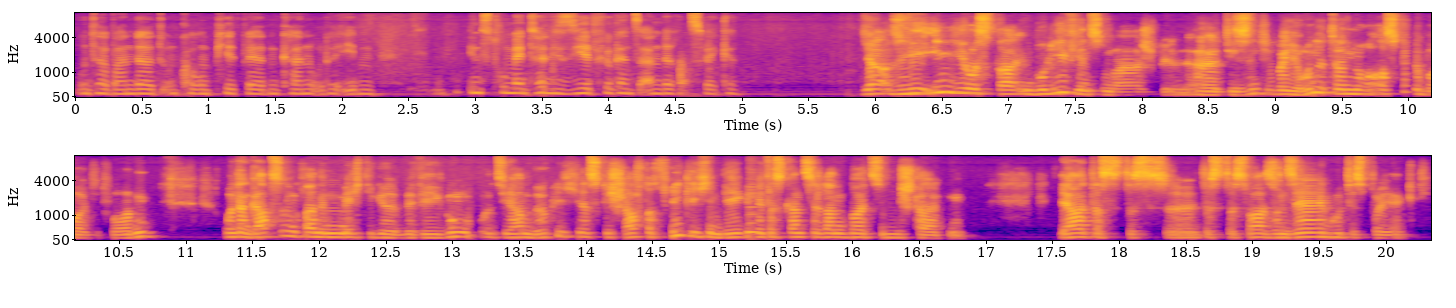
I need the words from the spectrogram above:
unterwandert und korrumpiert werden kann oder eben instrumentalisiert für ganz andere Zwecke. Ja, also die Indios da in Bolivien zum Beispiel, äh, die sind über Jahrhunderte nur ausgebeutet worden. Und dann gab es irgendwann eine mächtige Bewegung und sie haben wirklich es geschafft, auf friedlichem Wege das ganze Land neu zu gestalten. Ja, das, das, äh, das, das war so ein sehr gutes Projekt.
